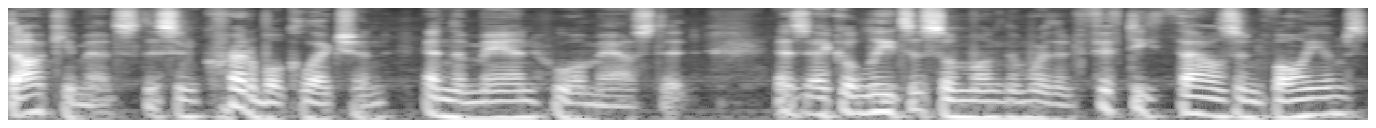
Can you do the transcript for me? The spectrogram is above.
documents this incredible collection and the man who amassed it. As Eco leads us among the more than 50,000 volumes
